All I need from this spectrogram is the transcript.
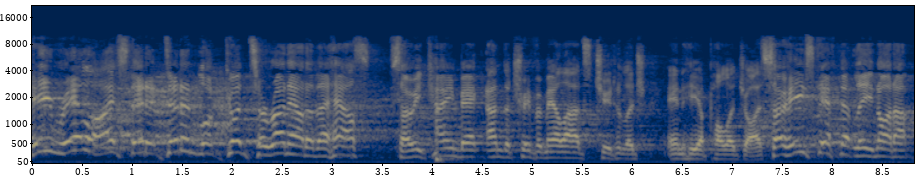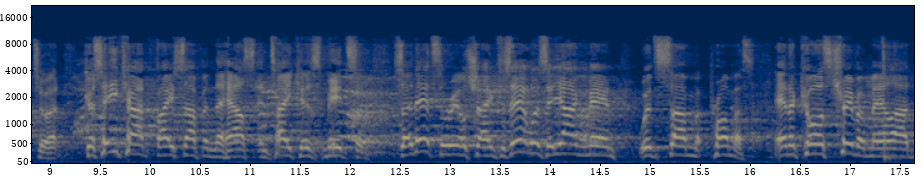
he realised that it didn't look good to run out of the house, so he came back under Trevor Mallard's tutelage and he apologised. So he's definitely not up to it because he can't face up in the house and take his medicine. So that's a real shame because that was a young man with some promise. And of course, Trevor Mallard,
